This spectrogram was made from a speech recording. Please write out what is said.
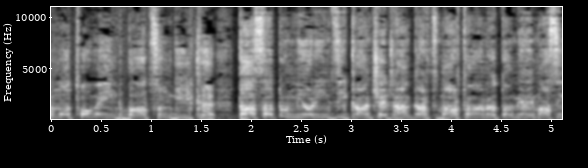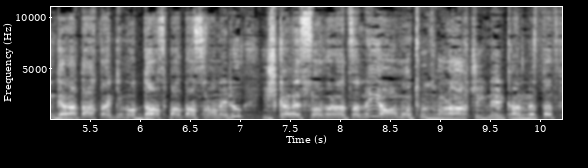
ամոթով էինք բացում գիրքը։ Դասատուն մի օր ինձի կանչեր հանկարծ մարդու անատոմիայի մասին գրատախտակի մոտ դաս պատասխանելու, ինչքան է սովորածել էի ամոթուց, որ աղջիկներ կան նստած,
